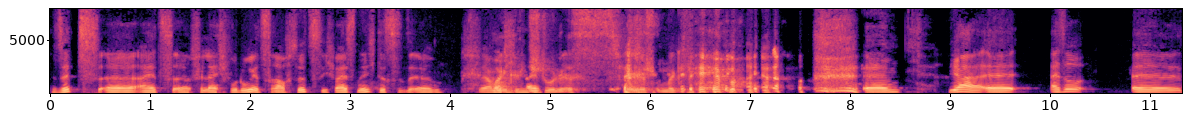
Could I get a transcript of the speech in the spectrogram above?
Sitz äh, als äh, vielleicht, wo du jetzt drauf sitzt. Ich weiß nicht. Das, äh, ja, mein Kühlstuhl ist völlig unbequem. ja, ähm, ja äh, also äh,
